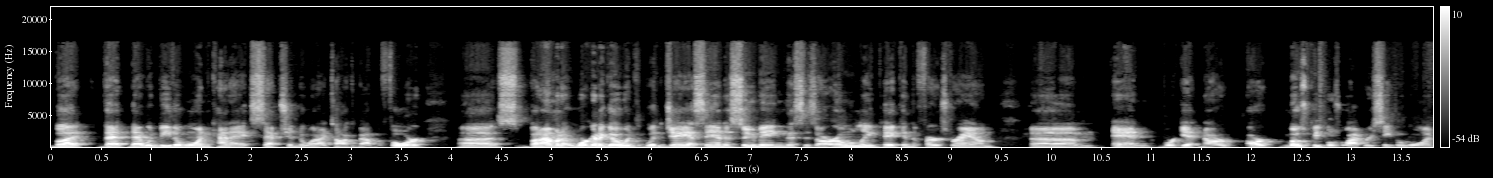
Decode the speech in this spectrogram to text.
but that that would be the one kind of exception to what I talked about before. Uh, but I'm gonna we're gonna go with with JSN, assuming this is our only pick in the first round um, and we're getting our our most people's wide receiver one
